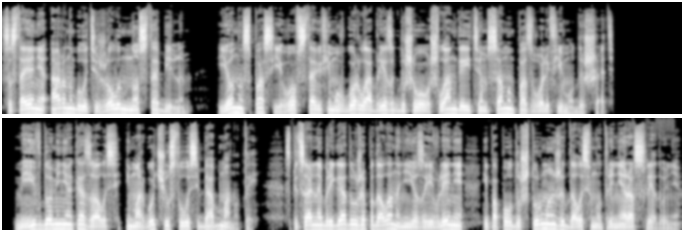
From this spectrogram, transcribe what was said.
Состояние Аарона было тяжелым, но стабильным. Йона спас его, вставив ему в горло обрезок душевого шланга и тем самым позволив ему дышать. Мии в доме не оказалось, и Марго чувствовала себя обманутой. Специальная бригада уже подала на нее заявление, и по поводу штурма ожидалось внутреннее расследование.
